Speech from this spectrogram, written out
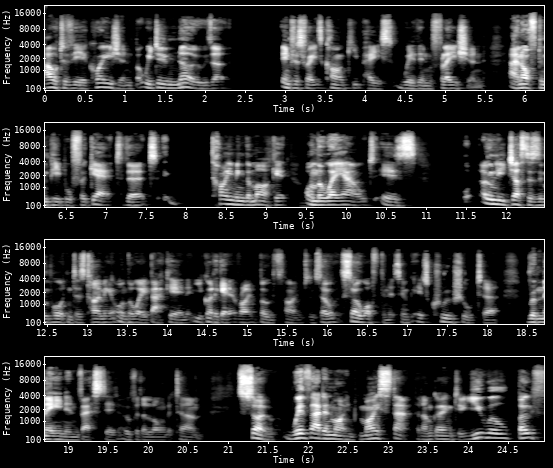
out of the equation, but we do know that interest rates can't keep pace with inflation. And often people forget that timing the market on the way out is only just as important as timing it on the way back in. You've got to get it right both times. And so so often it's it's crucial to remain invested over the longer term. So with that in mind, my stat that I'm going to, you will both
